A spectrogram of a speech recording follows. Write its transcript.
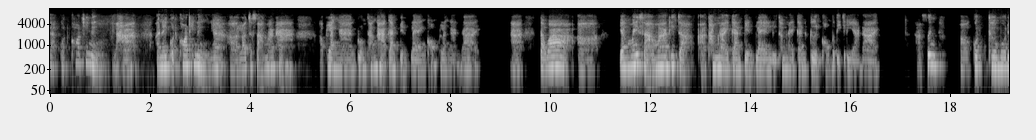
จากกฎข้อที่หนึ่งนะคะในกฎข้อที่หนึ่งเนี่ยเราจะสามารถหาพลังงานรวมทั้งหาการเปลี่ยนแปลงของพลังงานได้นะคะแต่ว่ายังไม่สามารถที่จะอ่าทำนายการเปลี่ยนแปลง หรือทำนายการเกิดของปฏิกิริยาได้ ซึ่งกฎเทอร์โมได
